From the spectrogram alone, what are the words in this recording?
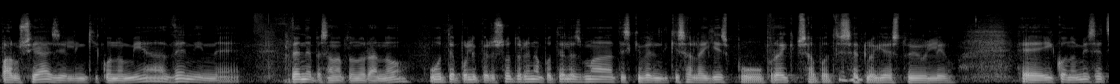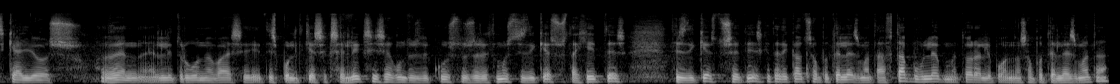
παρουσιάζει η ελληνική οικονομία. Δεν, είναι, δεν έπεσαν από τον ουρανό, ούτε πολύ περισσότερο είναι αποτέλεσμα της κυβερνητικής αλλαγής που προέκυψε από τις mm εκλογές του Ιουλίου. Ε, οι οικονομίες έτσι κι αλλιώς δεν λειτουργούν με βάση τις πολιτικές εξελίξεις, έχουν τους δικούς τους ρυθμούς, τις δικές τους ταχύτητες, τις δικές τους αιτίες και τα δικά τους αποτελέσματα. Αυτά που βλέπουμε τώρα λοιπόν ως αποτελέσματα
